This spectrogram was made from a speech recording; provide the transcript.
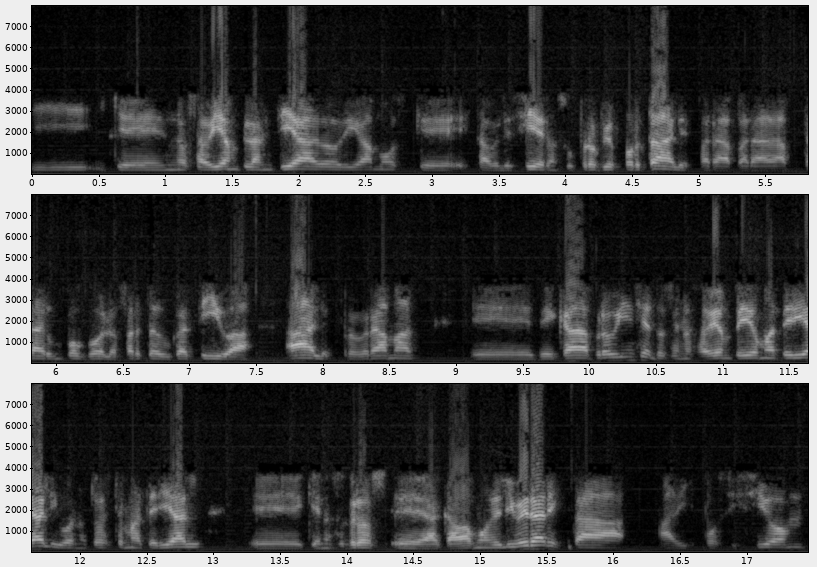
y, que nos habían planteado, digamos, que establecieron sus propios portales para, para adaptar un poco la oferta educativa a los programas de cada provincia, entonces nos habían pedido material y bueno, todo este material eh, que nosotros eh, acabamos de liberar está a disposición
